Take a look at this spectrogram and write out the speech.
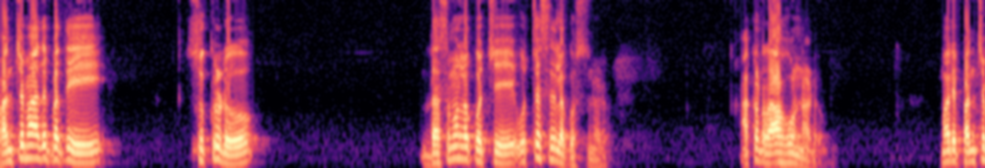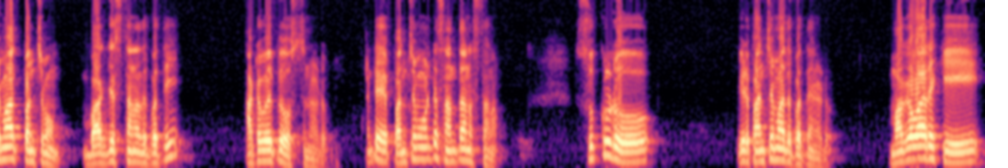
పంచమాధిపతి శుక్రుడు దశమంలోకి వచ్చి ఉచ్చస్థితిలోకి వస్తున్నాడు. అక్కడ రాహు ఉన్నాడు. మరి పంచమాత్ పంచమం భాగ్యస్థానాధిపతి అటువైపే వస్తున్నాడు. అంటే పంచమం అంటే సంతాన స్థానం. శుక్రుడు వీడు పంచమాధిపతి అన్నాడు మగవారికి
